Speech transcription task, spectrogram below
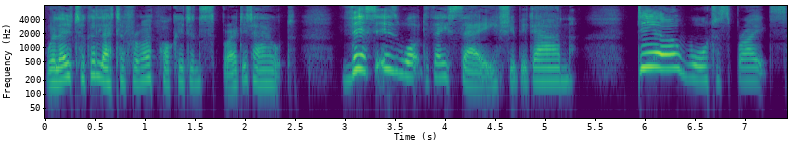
Willow took a letter from her pocket and spread it out. This is what they say, she began. Dear water sprites,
